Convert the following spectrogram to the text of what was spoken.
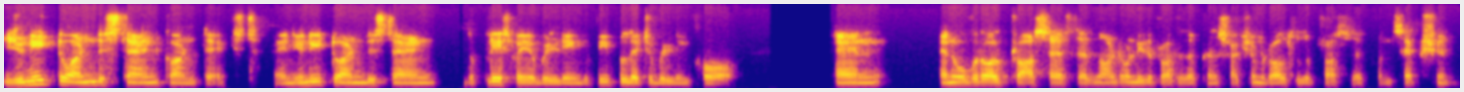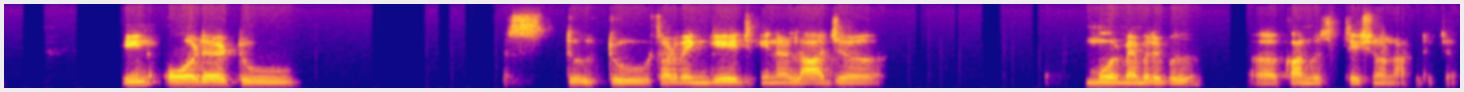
you need to understand context and you need to understand the place where you're building, the people that you're building for, and an overall process that's not only the process of construction, but also the process of conception in order to to to sort of engage in a larger more memorable uh, conversation on architecture.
